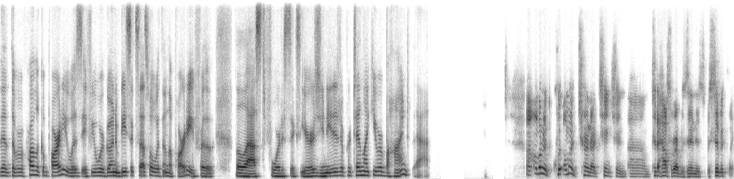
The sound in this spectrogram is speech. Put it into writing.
that the Republican Party was, if you were going to be successful within the party for the, the last four to six years, you needed to pretend like you were behind that. I'm going to I'm going to turn our attention um, to the House of Representatives specifically,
